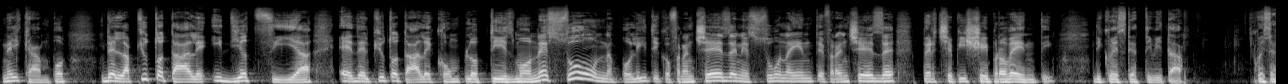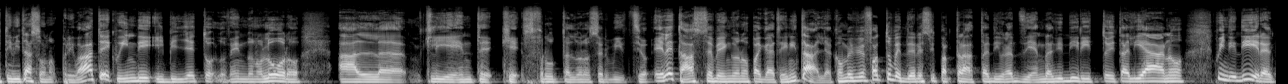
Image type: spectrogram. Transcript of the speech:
nel campo della più totale idiozia e del più totale complottismo. Nessun politico francese, nessun ente francese percepisce i proventi di queste attività. Queste attività sono private e quindi il biglietto lo vendono loro al cliente che sfrutta il loro servizio e le tasse vengono pagate in Italia. Come vi ho fatto vedere si tratta di un'azienda di diritto italiano. Quindi dire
